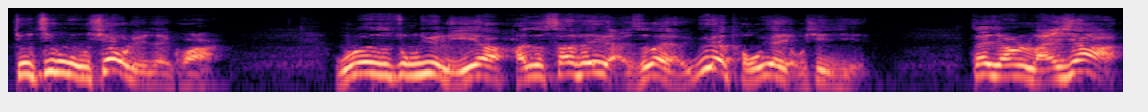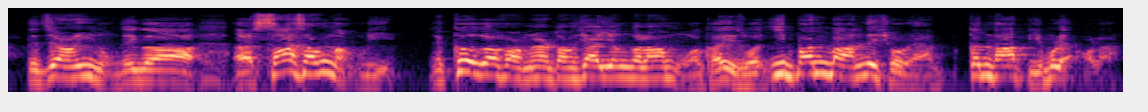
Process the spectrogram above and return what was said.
就进攻效率这块儿，无论是中距离呀，还是三分远射呀，越投越有信心。再加上篮下的这样一种这个呃杀伤能力，那各个方面，当下英格拉姆可以说一般般的球员跟他比不了了。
